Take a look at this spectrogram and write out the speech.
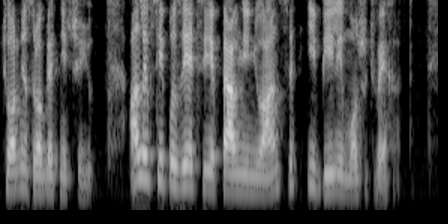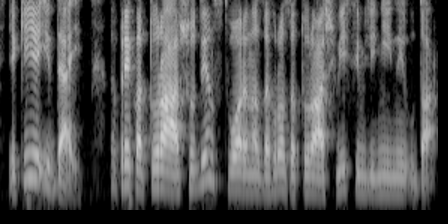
чорні зроблять нічию. Але в цій позиції певні нюанси, і білі можуть виграти. Які є ідеї? Наприклад, тура H1 створена загроза тура H8 лінійний удар.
